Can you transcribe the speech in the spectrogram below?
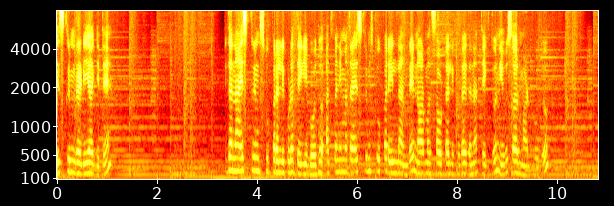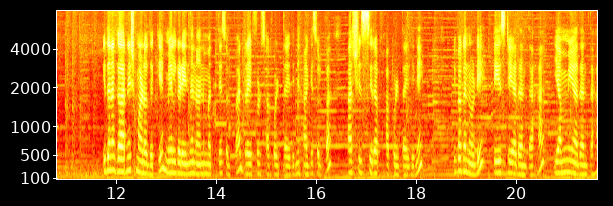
ಐಸ್ ಕ್ರೀಮ್ ರೆಡಿ ಆಗಿದೆ. ಇದನ್ನ ಐಸ್ ಕ್ರೀಮ್ ಸ್ಕೂಪರ್ ಅಲ್ಲಿ ಕೂಡ ತೆಗಿಬೋದು. ಅಥವಾ ನಿಮ್ಮ ಹತ್ರ ಐಸ್ ಕ್ರೀಮ್ ಸ್ಕೂಪರ್ ಇಲ್ಲ ಅಂದ್ರೆ ನಾರ್ಮಲ್ ಸೌಟ್ ಅಲ್ಲಿ ಕೂಡ ಇದನ್ನ ತೆಗೆದು ನೀವು ಸರ್ವ್ ಮಾಡಬಹುದು ಇದನ್ನ ಗಾರ್ನಿಷ್ ಮಾಡೋದಕ್ಕೆ ಮೇಲ್ಗಡೆಯಿಂದ ನಾನು ಮತ್ತೆ ಸ್ವಲ್ಪ ಡ್ರೈ ಫ್ರೂಟ್ಸ್ ಹಾಕೊಳ್ತಾ ಇದ್ದೀನಿ. ಹಾಗೆ ಸ್ವಲ್ಪ ಹರ್ಷಿಸ್ ಸಿರಪ್ ಹಾಕೊಳ್ತಾ ಇದ್ದೀನಿ. ಇವಾಗ ನೋಡಿ ಟೇಸ್ಟಿ ಆದಂತಹ ಯಮ್ಮಿ ಆದಂತಹ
